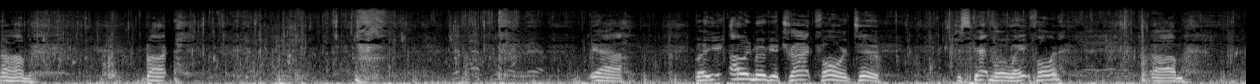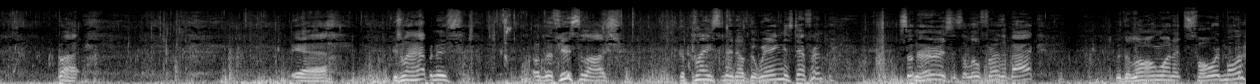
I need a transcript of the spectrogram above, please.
Um, but yeah, but I would move your track forward too. Just get more weight forward. Um, but yeah, because what happened is on the fuselage, the placement of the wing is different. So on hers, it's a little further back. With the long one, it's forward more.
